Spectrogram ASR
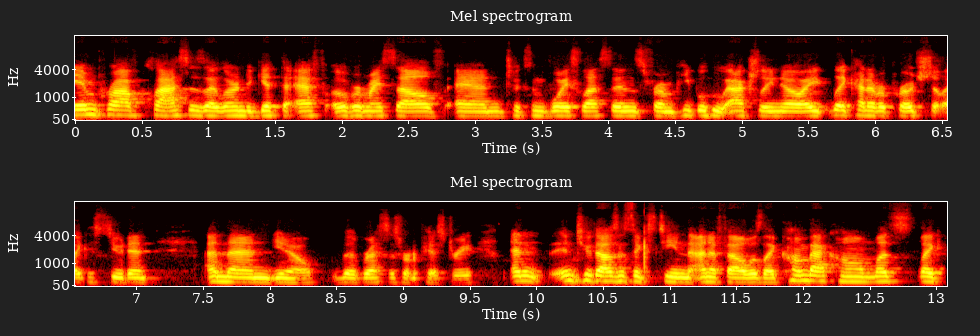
improv classes. I learned to get the F over myself and took some voice lessons from people who actually know. I like kind of approached it like a student and then you know the rest is sort of history. And in 2016 the nfl was like come back home. Let's like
